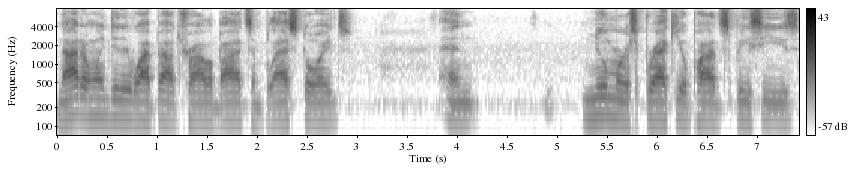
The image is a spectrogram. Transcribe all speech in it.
Not only did it wipe out trilobites and blastoids and numerous brachiopod species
